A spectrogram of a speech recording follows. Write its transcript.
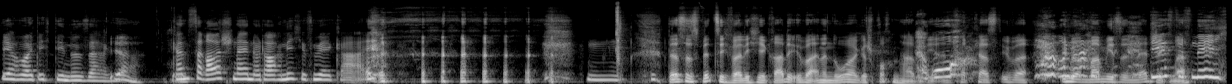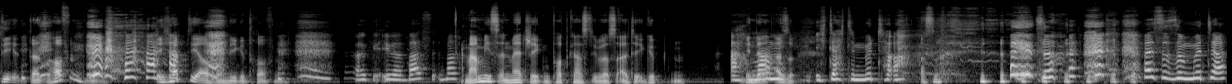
Ja, wollte ich dir nur sagen. Ja. Kannst du rausschneiden oder auch nicht, ist mir egal. Das ist witzig, weil ich hier gerade über eine Noah gesprochen habe, die oh. einen Podcast über, oh über Mummies in Magic die ist macht. Es nicht. Die, das hoffen wir. Ich habe die auch noch nie getroffen. Okay, über was macht Mummies in Magic, ein Podcast über das alte Ägypten. Ach der, Mami, also, ich dachte Mütter. Ach so. so. Weißt du, so Mütter,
